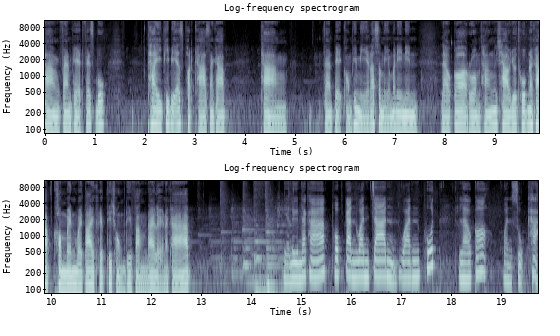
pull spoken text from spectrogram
ทางแฟนเพจ Facebook ไทย PBS Podcast นะครับ ทางแฟนเพจของพี่หมีรัศมีมณีนิน แล้วก็รวมทั้งชาว YouTube นะครับ คอมเมนต์ไว้ใต้คลิปที่ชมที่ฟังได้เลยนะครับ อย่าลืมนะคะ พบกันวันจันทร์ วันพุธ แล้วก็วันศุกร์ค่ะ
